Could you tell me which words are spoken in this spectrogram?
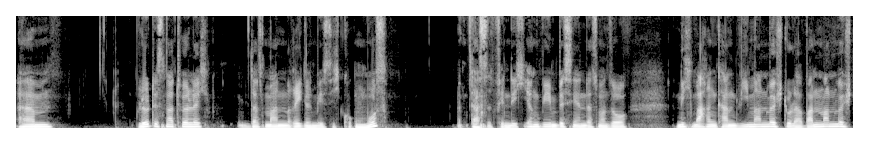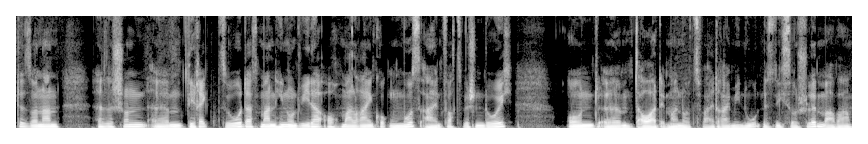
Ähm, blöd ist natürlich, dass man regelmäßig gucken muss. Das finde ich irgendwie ein bisschen, dass man so nicht machen kann, wie man möchte oder wann man möchte, sondern es ist schon ähm, direkt so, dass man hin und wieder auch mal reingucken muss, einfach zwischendurch und ähm, dauert immer nur zwei, drei Minuten, ist nicht so schlimm, aber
